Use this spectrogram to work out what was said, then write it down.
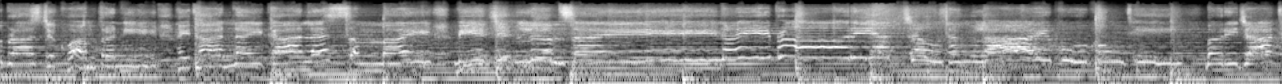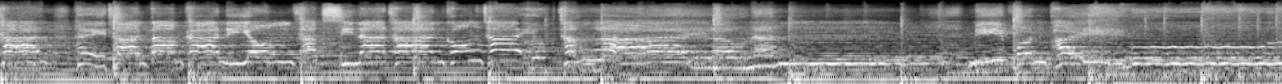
อื้อปราศจากความตรณีให้ทานในการและสมัย มีจิตเลื่อมใส ในพระอริยเจ้าทั้งหลายผู้คงที่ บริจาคทาน ให้ทานตามค่านิยม ทักษิณาทานของทายกทั้งหลายเหล่านั้น มีผลภัยบูร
